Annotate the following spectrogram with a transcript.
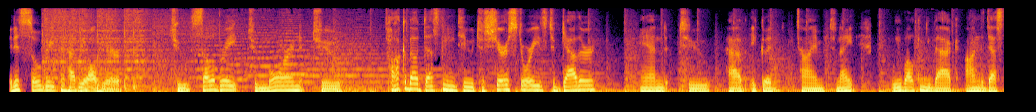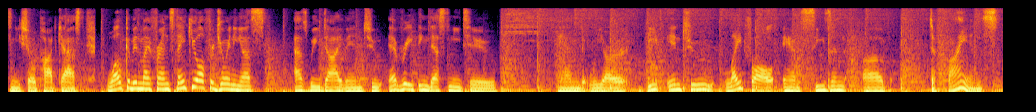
It is so great to have you all here to celebrate, to mourn, to talk about Destiny 2, to share stories, to gather, and to have a good time tonight. We welcome you back on the Destiny Show podcast. Welcome in, my friends. Thank you all for joining us as we dive into everything Destiny 2. And we are deep into Lightfall and Season of Defiance.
